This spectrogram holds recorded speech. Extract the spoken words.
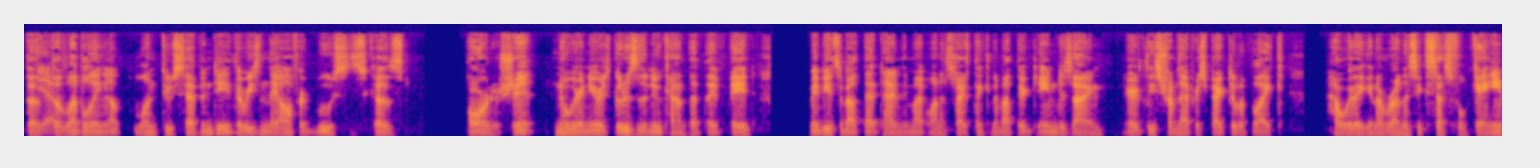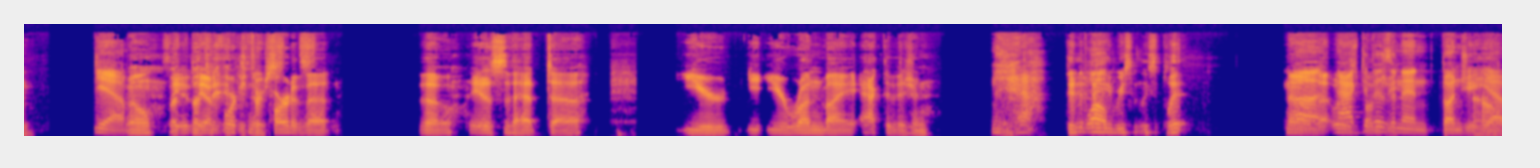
the, Yeah. the leveling up one to seventy. The reason they offer boosts is because boring as shit. Nowhere near as good as the new content they've made. Maybe it's about that time they might want to start thinking about their game design, or at least from that perspective of like, how are they going to run a successful game? Yeah, Well, But- the, but the the- the unfortunate first- part of that, though, is that uh, you're you're run by Activision. yeah. Didn't Well- they recently split? No, uh, that was Activision Bungie. and Bungie, Oh. yeah,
